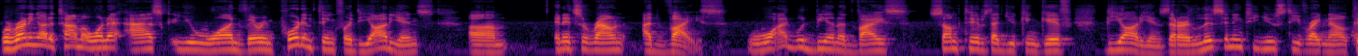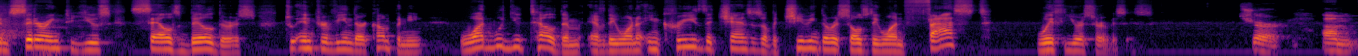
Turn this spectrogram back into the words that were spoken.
We're running out of time. I want to ask you one very important thing for the audience, um, and it's around advice. What would be an advice some tips that you can give the audience that are listening to you, Steve, right now, considering to use sales builders to intervene their company, what would you tell them if they want to increase the chances of achieving the results they want fast with your services? Sure. Um,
